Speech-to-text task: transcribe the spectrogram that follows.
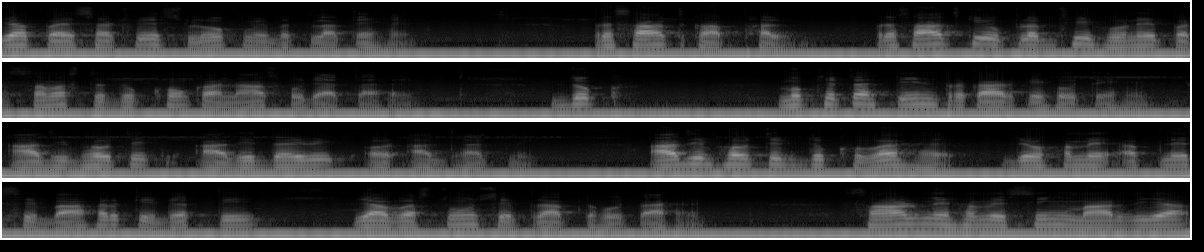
यह पैंसठवें श्लोक में बतलाते हैं। प्रसाद का फल। प्रसाद की उपलब्धि होने पर समस्त दुखों का नाश हो जाता है। दुख मुख्यतः तीन प्रकार के होते हैं आधि भौतिक आधि दैविक और आध्यात्मिक। आधि भौतिक दुख वह है जो हमें अपने से बाहर के व्यक्ति या वस्तुओं से प्राप्त होता है। सांड ने हमें सिंग मार दिया,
